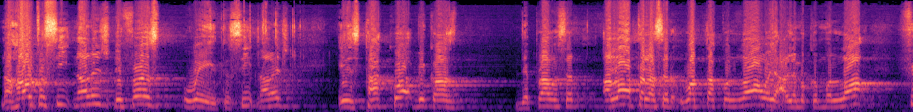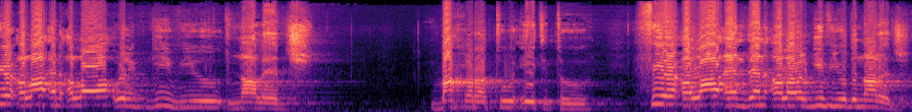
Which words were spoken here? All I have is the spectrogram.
Now, how to seek knowledge? The first way to seek knowledge is taqwa because the Prophet said, Allah Ta'ala said, Wattaqullah wa ya'alimukumullah Fear Allah and Allah will give you knowledge. Baqarah 282. Fear Allah and then Allah will give you the knowledge.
